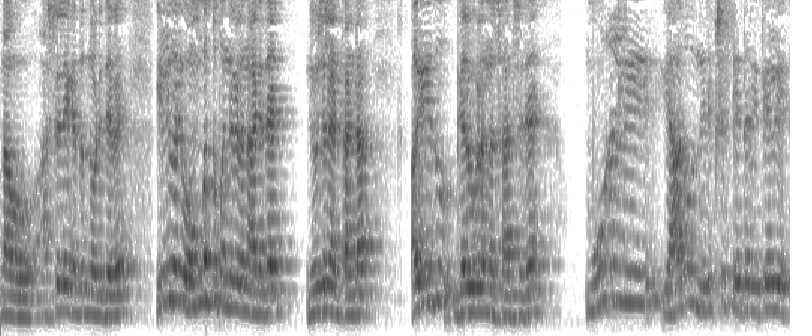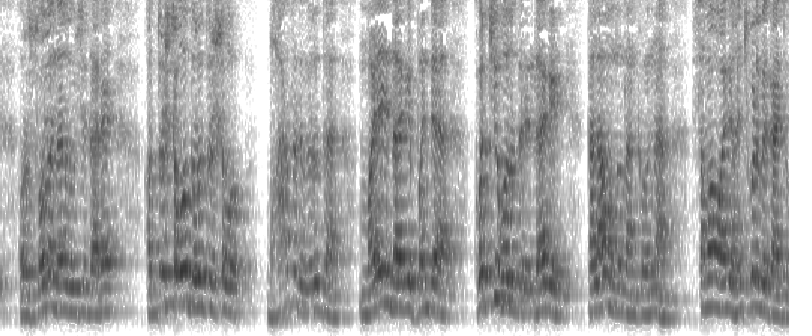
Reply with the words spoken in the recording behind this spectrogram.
ನಾವು ಆಸ್ಟ್ರೇಲಿಯಾ ಗೆದ್ದದ್ದು ನೋಡಿದ್ದೇವೆ. ಇಲ್ಲಿವರೆಗೆ ಒಂಬತ್ತು ಪಂದ್ಯಗಳನ್ನು ಆಡಿದೆ ನ್ಯೂಜಿಲೆಂಡ್ ತಂಡ. ಐದು ಗೆಲುವುಗಳನ್ನು ಸಾಧಿಸಿದೆ. ಮೂರರಲ್ಲಿ ಯಾರೂ ನಿರೀಕ್ಷಿಸದೇ ಇದ್ದ ರೀತಿಯಲ್ಲಿ ಅವರು ಸೋಲನ್ನು ಅನುಭವಿಸಿದ್ದಾರೆ. ಅದೃಷ್ಟವೋ ದುರದೃಷ್ಟವೋ ಭಾರತದ ವಿರುದ್ಧ ಮಳೆಯಿಂದಾಗಿ ಪಂದ್ಯ ಕೊಚ್ಚಿ ಹೋದದ್ದರಿಂದಾಗಿ ತಲಾ ಒಂದೊಂದು ಅಂಕವನ್ನು ಸಮವಾಗಿ ಹಂಚಿಕೊಳ್ಬೇಕಾಯಿತು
